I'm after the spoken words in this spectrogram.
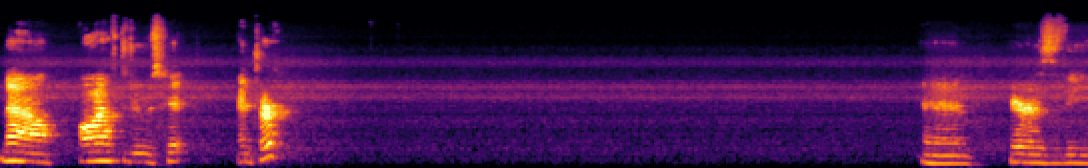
Now, all I have to do is hit enter. And here's the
